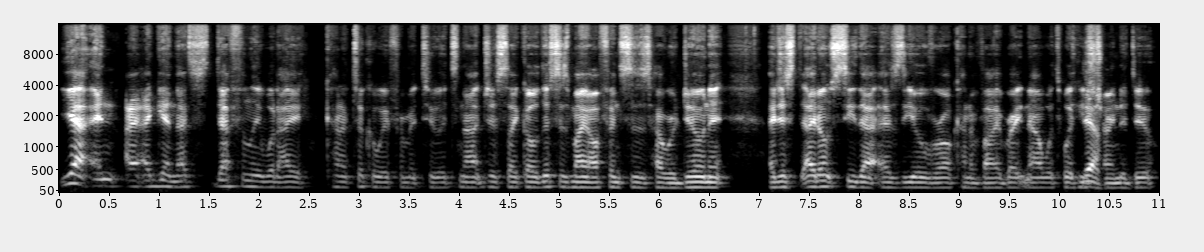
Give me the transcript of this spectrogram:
Yeah, and I, again, that's definitely what I kind of took away from it too. It's not just like, oh, this is my offense, this is how we're doing it. I just I don't see that as the overall kind of vibe right now with what he's yeah. trying to do.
